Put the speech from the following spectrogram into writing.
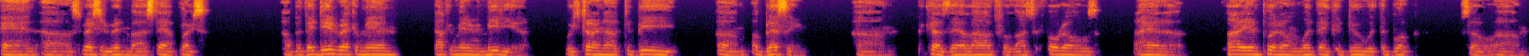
and uh, especially written by a staff person. Uh, but they did recommend documentary media, which turned out to be um, a blessing um, because they allowed for lots of photos. I had a lot of input on what they could do with the book. So um,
